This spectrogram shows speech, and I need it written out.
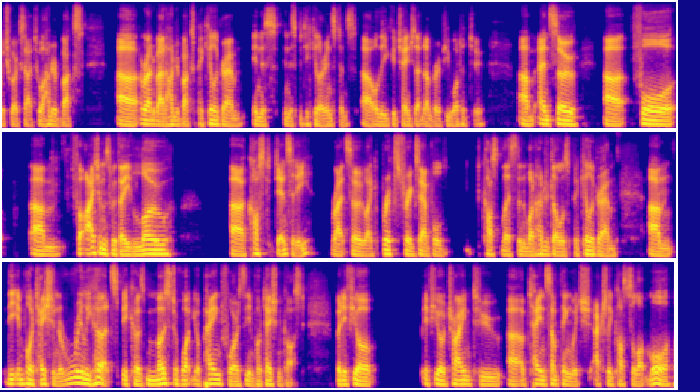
which works out to 100 bucks uh, around about 100 bucks per kilogram in this in this particular instance uh, although you could change that number if you wanted to um, and so uh, for um, for items with a low uh, cost density right so like bricks for example cost less than $100 per kilogram um, the importation really hurts because most of what you're paying for is the importation cost. But if you're if you're trying to uh, obtain something which actually costs a lot more,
